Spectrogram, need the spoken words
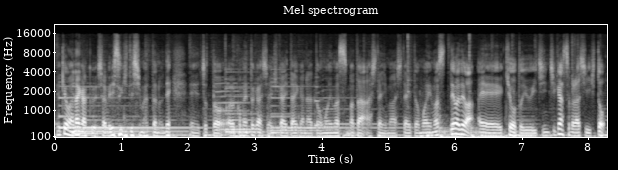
今日は長く喋りすぎてしまったので、えちょっとコメント返しは控えたいかなと思います。また明日に回したいと思います。ではでは、え今日という一日が素晴らしい日と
